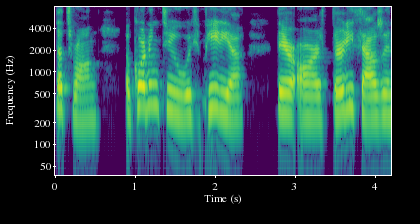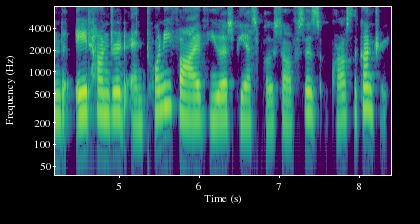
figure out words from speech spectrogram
That's wrong. According to Wikipedia, there are 30,825 USPS post offices across the country.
